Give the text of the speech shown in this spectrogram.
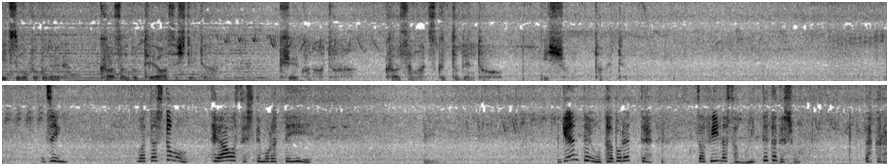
いつもここで母さんと手合わせしていた。稽古の後は母さんが作った弁当を一緒に食べて。ジン私とも手合わせしてもらっていい？原点をたどれってザフィーナさんも言ってたでしょ？だから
